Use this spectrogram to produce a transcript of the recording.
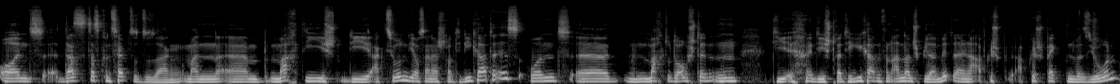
Und das ist das Konzept sozusagen. Man ähm, macht die, die Aktion, die auf seiner Strategiekarte ist und äh, macht unter Umständen die, die Strategiekarten von anderen Spielern mit in einer abgespe abgespeckten Version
